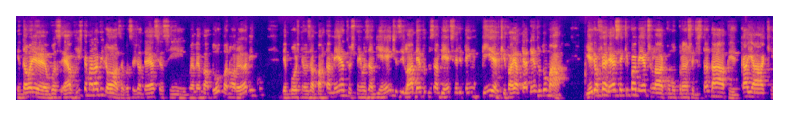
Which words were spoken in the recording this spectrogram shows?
Então é, você, a vista é maravilhosa. Você já desce assim um elevador panorâmico depois tem os apartamentos, tem os ambientes, e lá dentro dos ambientes ele tem um pier que vai até dentro do mar. E ele oferece equipamentos lá, como prancha de stand-up, caiaque.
